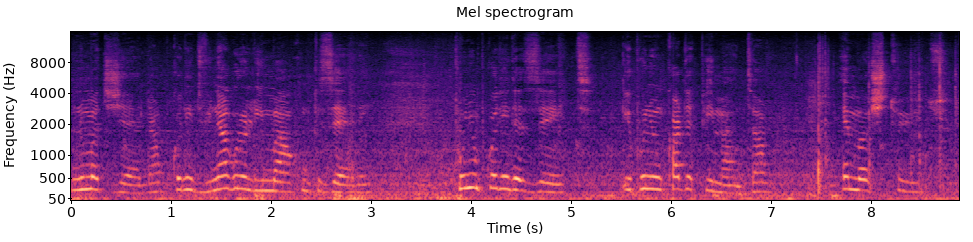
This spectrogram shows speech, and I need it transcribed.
numa tigela, um bocadinho de vinagre ou limão, como quiserem. Ponho um bocadinho de azeite e ponho um bocado de pimenta. E mexo tudo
